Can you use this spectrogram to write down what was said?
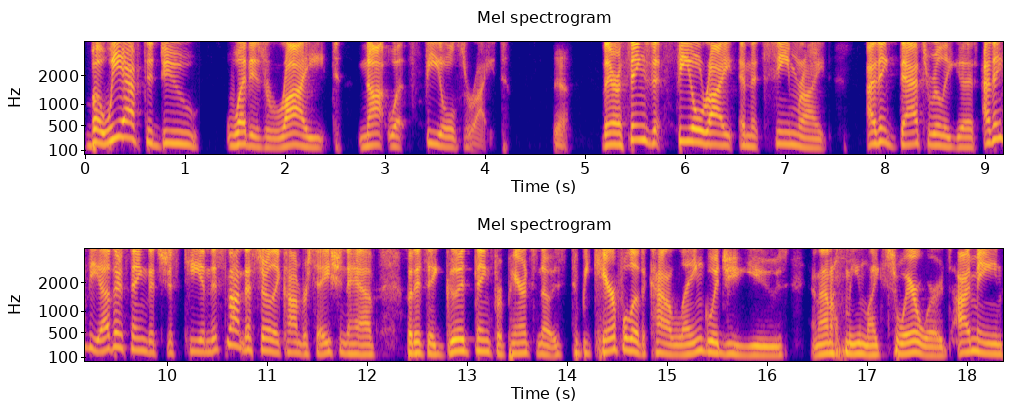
but we have to do what is right, not what feels right. Yeah. There are things that feel right and that seem right. I think that's really good. I think the other thing that's just key, and this is not necessarily a conversation to have, but it's a good thing for parents to know is to be careful of the kind of language you use. And I don't mean like swear words, I mean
